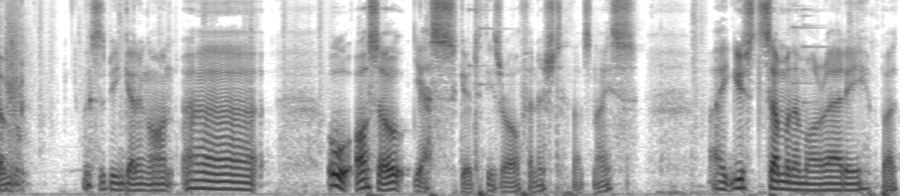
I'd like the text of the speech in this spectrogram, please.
um, this has been getting on. Uh, oh, also, yes, good. These are all finished. That's nice. I used some of them already, but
